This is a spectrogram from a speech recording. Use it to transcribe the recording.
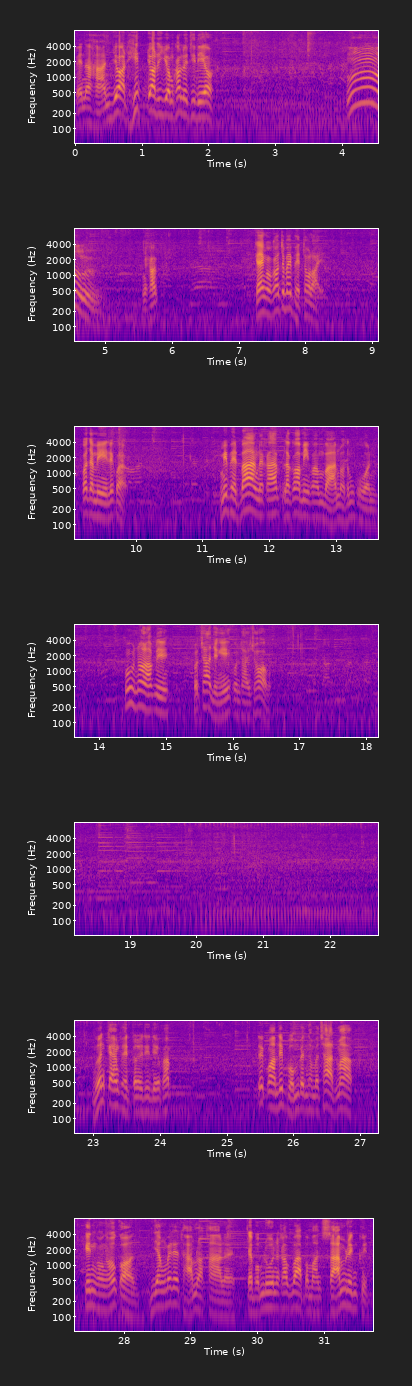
เป็นอาหารยอดฮิตยอดนิยมเขาเลยทีเดียว อืมนะครับ แกงของเขาจะไม่เผ็ดเท่าไหร่ ก็จะมีเรียกว่า มีเผ็ดบ้างนะครับ แล้วก็มีความหวานพอสมควรโอ้น่ารักดี รสชาติอย่างนี้คนไทยชอบ เหมือนแกงเผ็ดกันเลยทีเดียวครับ ด้วยความที่ผมเป็นธรรมชาติมาก กินของเขาก่อน ยังไม่ได้ถามราคาเลย แต่ผมรู้นะครับว่าประมาณ 3 ริงกิต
